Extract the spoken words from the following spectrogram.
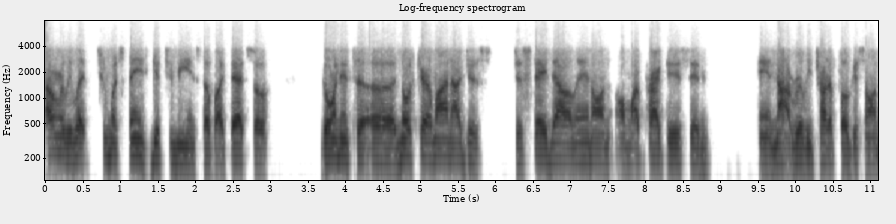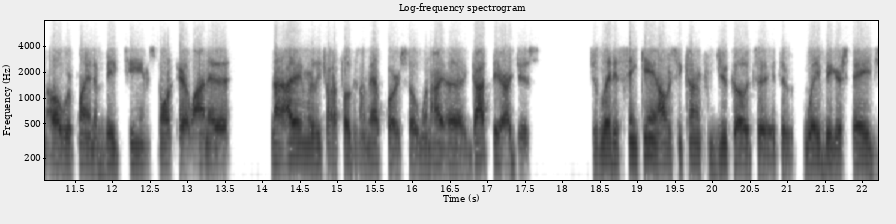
I don't really let too much things get to me and stuff like that. So going into uh, North Carolina, I just just stayed dialed in on on my practice and and not really try to focus on oh we're playing a big team, it's North Carolina. No, I didn't really try to focus on that part. So when I uh, got there, I just just let it sink in. Obviously, coming from JUCO, it's a it's a way bigger stage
